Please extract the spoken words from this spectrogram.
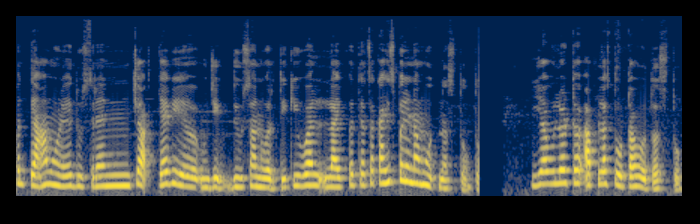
पण त्यामुळे दुसऱ्यांच्या त्या वि म्हणजे दिवसांवरती किंवा लाईफवर त्याचा काहीच परिणाम होत नसतो. या उलट आपलाच तोटा होत असतो.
